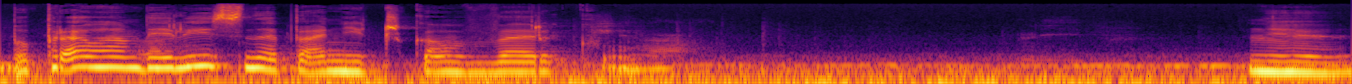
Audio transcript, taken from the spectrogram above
Bo prałam bieliznę paniczką w werku. Nie.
